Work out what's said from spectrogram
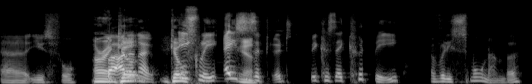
uh, useful. All right, but go- I don't know. go Equally, aces yeah. are good because they could be a really small number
